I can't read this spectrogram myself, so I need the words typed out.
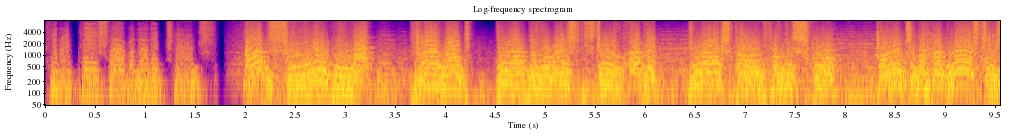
Can I please have another chance? Absolutely not! Hammond, you will be the worst school ever! You are expelled from the school! Go to the headmaster's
